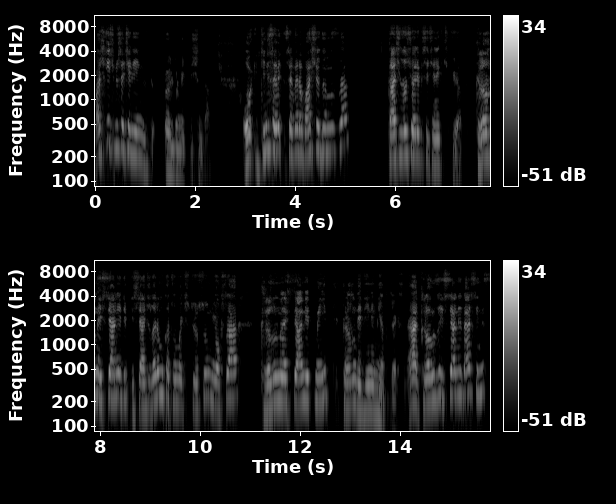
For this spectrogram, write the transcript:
Başka hiçbir seçeneğiniz yok öldürmek dışında. O ikinci sefere başladığınızda karşınıza şöyle bir seçenek çıkıyor. Kralına isyan edip isyancılara mı katılmak istiyorsun yoksa kralına isyan etmeyip kralın dediğini mi yapacaksın? Eğer kralınıza isyan ederseniz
